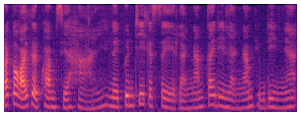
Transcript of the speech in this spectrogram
และก่อให้เกิดความเสียหายในพื้นที่เกษตร แหล่งน้ำใต้ดินแหล่งน้ำผิวดินเนี่ย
